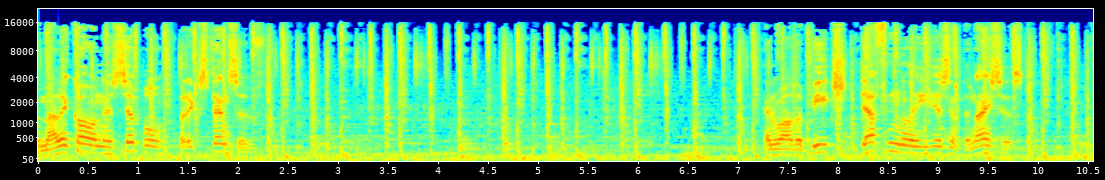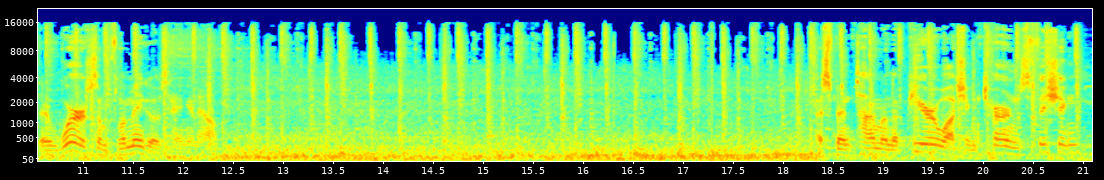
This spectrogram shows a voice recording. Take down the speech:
The Malecon is simple but extensive. And while the beach definitely isn't the nicest, there were some flamingos hanging out. I spent time on the pier watching terns fishing.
